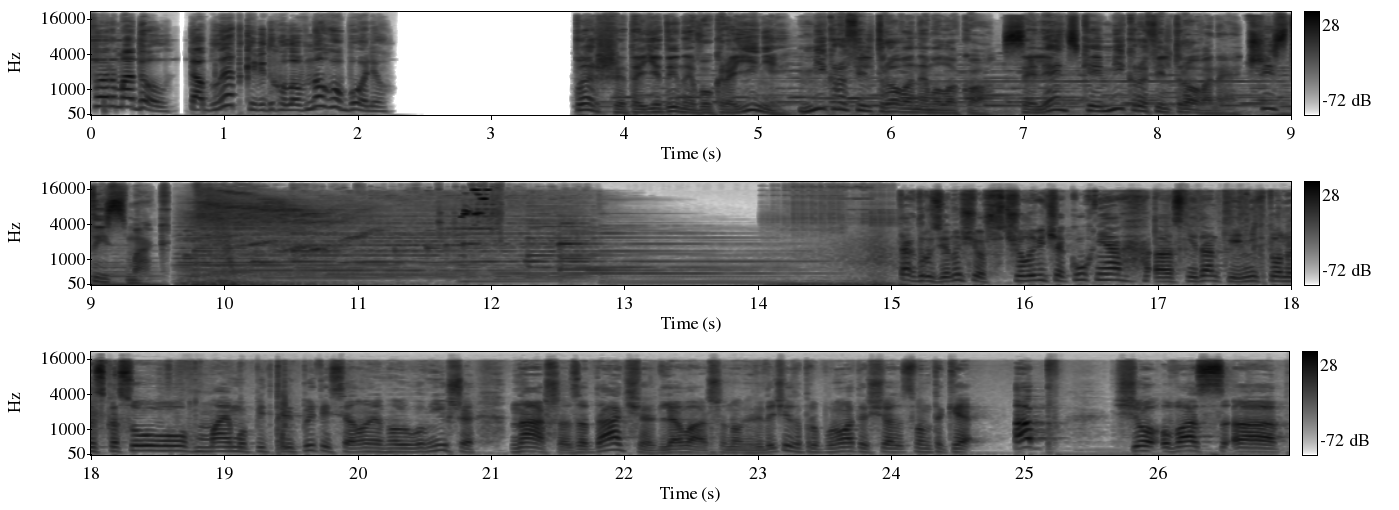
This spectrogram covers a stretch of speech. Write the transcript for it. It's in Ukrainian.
Фармадол таблетки від головного болю. Перше та єдине в Україні мікрофільтроване молоко. Селянське мікрофільтроване. Чистий смак. Так, друзі, ну що ж, чоловіча кухня, а, сніданки ніхто не скасовував. Маємо підкріпитися, але найголовніше, наша задача для вас, шановні глядачі, запропонувати щось вам таке ап, що вас а, а,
